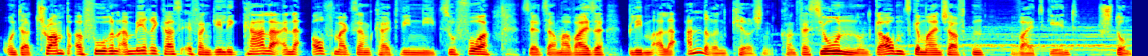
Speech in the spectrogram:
Unter Trump erfuhren Amerikas Evangelikale eine Aufmerksamkeit wie nie zuvor. Seltsamerweise blieben alle anderen Kirchen, Konfessionen und Glaubensgemeinschaften weitgehend stumm.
